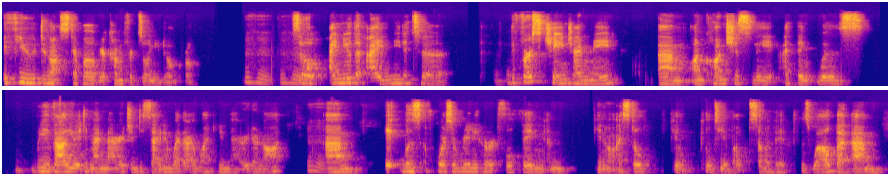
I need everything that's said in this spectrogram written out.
if you do not step out of your comfort zone, you don't grow. Mm-hmm, mm-hmm. So I knew that I needed to. The first change I made um, unconsciously, I think, was reevaluating my marriage and deciding whether I wanted to be married or not. Mm-hmm. Um, it was, of course, a really hurtful thing. And, you know, I still feel guilty about some of it as well. But um,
